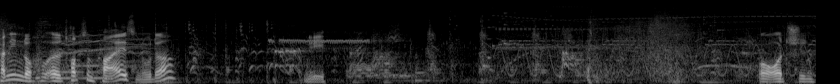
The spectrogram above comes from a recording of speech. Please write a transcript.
Kann ihn doch äh, trotzdem vereisen, oder? Nee. Oh, Otschin.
